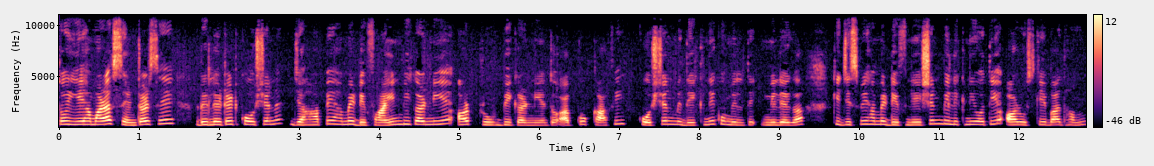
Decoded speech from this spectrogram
तो ये हमारा सेंटर से रिलेटेड क्वेश्चन है, जहाँ पे हमें डिफ़ाइन भी करनी है और प्रूफ भी करनी है। तो आपको काफ़ी क्वेश्चन में देखने को मिलते, मिलेगा कि जिसमें हमें डिफिनेशन भी लिखनी होती है और उसके बाद हम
